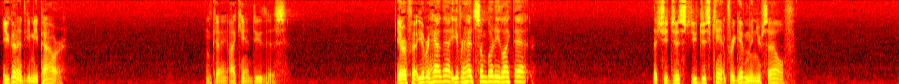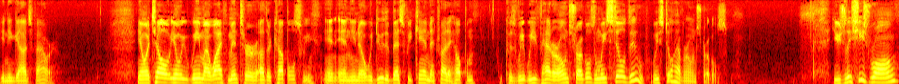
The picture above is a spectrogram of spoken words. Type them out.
You're going to have to give me power. Okay, I can't do this. You ever, you ever had that? You ever had somebody like that? that you just you just can't forgive them in yourself. You need God's power. You know, I tell you know we, we and my wife mentor other couples. We and, and you know we do the best we can to try to help them because we we've had our own struggles and we still do. We still have our own struggles. Usually she's wrong,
